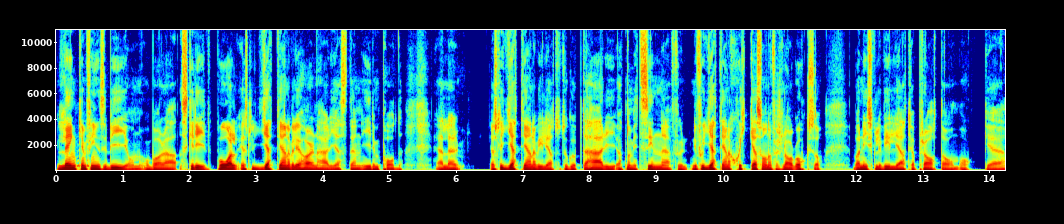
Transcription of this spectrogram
Länken finns i bion och bara skriv. Paul, jag skulle jättegärna vilja höra den här gästen i din podd. Eller jag skulle jättegärna vilja att du tog upp det här i Öppna mitt sinne. För ni får jättegärna skicka sådana förslag också. Vad ni skulle vilja att jag pratar om och eh,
